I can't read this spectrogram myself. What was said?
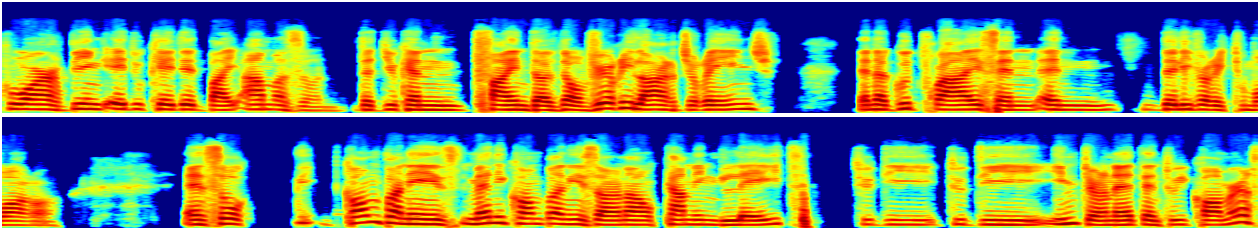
who are being educated by Amazon that you can find a you know, very large range and a good price and, and delivery tomorrow. And so companies, many companies are now coming late to the to the internet and to e-commerce.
